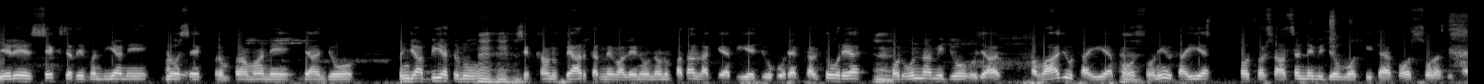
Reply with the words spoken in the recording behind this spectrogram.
ਜਿਹੜੇ ਸਿੱਖ ਜਥੇਬੰਦੀਆਂ ਨੇ ਜੋ ਸਿੱਖ ਪਰੰਪਰਾਵਾਂ ਨੇ ਜਾਂ ਜੋ ਪੰਜਾਬੀਅਤ ਨੂੰ। ਸਿੱਖਾਂ ਨੂੰ ਪਿਆਰ ਕਰਨ ਵਾਲੇ ਨੇ ਉਹਨਾਂ ਨੂੰ ਪਤਾ ਲੱਗ ਗਿਆ ਵੀ ਇਹ ਜੋ ਹੋ ਰਿਹਾ ਗਲਤ ਹੋ ਰਿਹਾ। ਔਰ ਉਹਨਾਂ ਵੀ ਜੋ ਆਵਾਜ਼ ਉਠਾਈ ਹੈ ਬਹੁਤ। ਸੋਹਣੀ ਉਠਾਈ ਹੈ ਔਰ ਪ੍ਰਸ਼ਾਸਨ ਨੇ ਵੀ ਜੋ ਬਹੁਤ ਕੀਤਾ ਹੈ ਬਹੁਤ ਸੋਹਣਾ ਕੀਤਾ।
